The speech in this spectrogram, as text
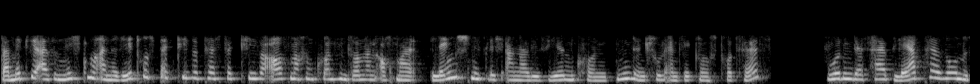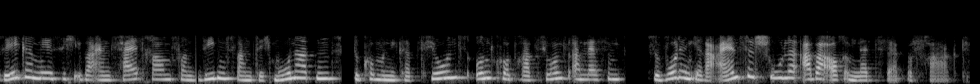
Damit wir also nicht nur eine retrospektive Perspektive aufmachen konnten, sondern auch mal längsschnittlich analysieren konnten, den Schulentwicklungsprozess, wurden deshalb Lehrpersonen regelmäßig über einen Zeitraum von 27 Monaten zu Kommunikations- und Kooperationsanlässen sowohl in ihrer Einzelschule, aber auch im Netzwerk befragt.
